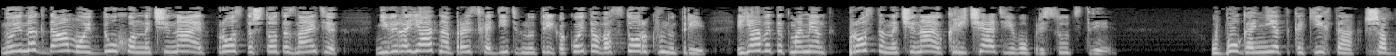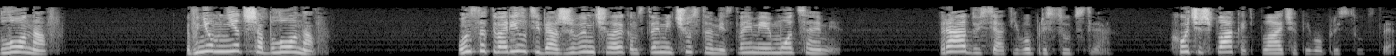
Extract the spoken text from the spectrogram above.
Но иногда мой дух, он начинает просто что-то, знаете, невероятное происходить внутри, какой-то восторг внутри. И я в этот момент просто начинаю кричать в Его присутствии. У Бога нет каких-то шаблонов. В нем нет шаблонов. Он сотворил тебя живым человеком, с твоими чувствами, с твоими эмоциями. Радуйся от Его присутствия. Хочешь плакать, плачь от Его присутствия.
